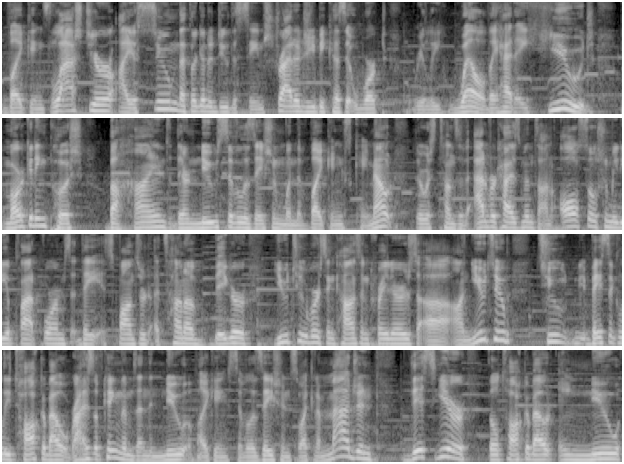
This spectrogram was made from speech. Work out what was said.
Vikings last year. I assume that they're going to do the same strategy because it worked really well. They had a huge marketing push behind their new civilization when the Vikings came out. There was tons of advertisements on all social media platforms. They sponsored a ton of bigger youtubers and content creators uh, on YouTube to basically talk about rise of kingdoms and the new Viking civilization. So I can imagine this year they'll talk about a new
